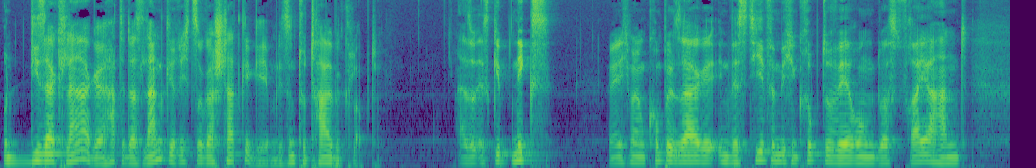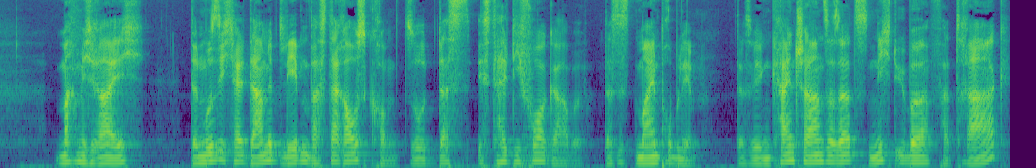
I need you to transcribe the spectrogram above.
Und dieser Klage hatte das Landgericht sogar stattgegeben. Die sind total bekloppt. Also es gibt nichts. Wenn ich meinem Kumpel sage, investier für mich in Kryptowährungen, du hast freie Hand, mach mich reich, dann muss ich halt damit leben, was da rauskommt. So, das ist halt die Vorgabe. Das ist mein Problem. Deswegen kein Schadensersatz, nicht über Vertrag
